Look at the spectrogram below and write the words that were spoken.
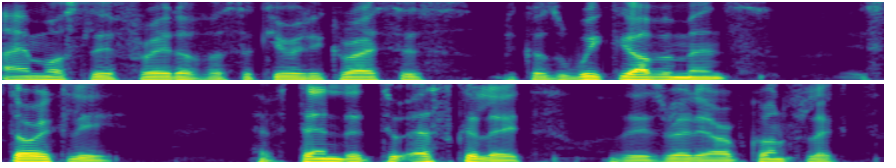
I'm mostly afraid of a security crisis because weak governments historically have tended to escalate the Israeli Arab conflict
